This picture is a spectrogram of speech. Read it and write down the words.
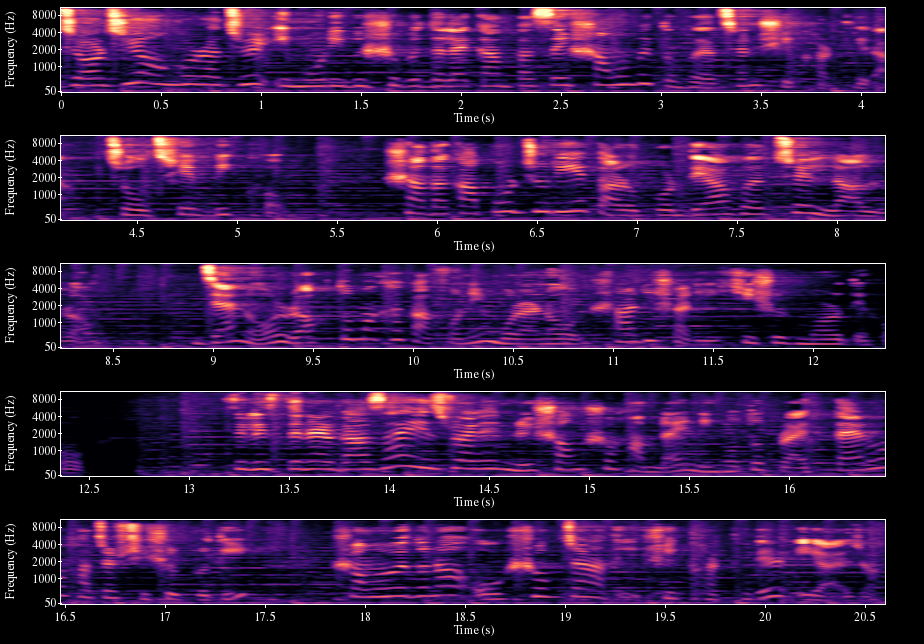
জর্জিয়া অঙ্গরাজ্যের ইমোরি বিশ্ববিদ্যালয় ক্যাম্পাসে সমবেত হয়েছেন শিক্ষার্থীরা। চলছে বিক্ষোভ। সাদা কাপড় জড়িয়ে তার উপর দেওয়া হয়েছে লাল রং, যেন রক্তমাখা কাফনে মোড়ানো সারি সারি শিশুর মরদেহ। ফিলিস্তিনের গাজা ইসরায়েলের নৃশংস হামলায় নিহত প্রায় তেরো হাজার শিশুর প্রতি সমবেদনা ও শোক জানাতে শিক্ষার্থীদের এই আয়োজন।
